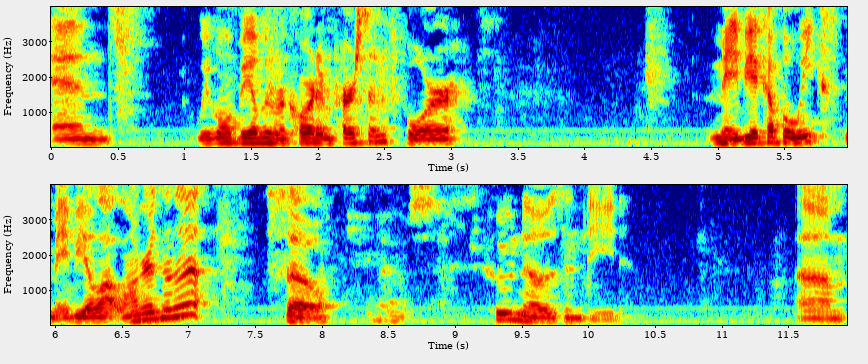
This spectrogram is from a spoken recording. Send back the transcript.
and we won't be able to record in person for maybe a couple weeks, maybe a lot longer than that. So, who knows indeed. Um,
